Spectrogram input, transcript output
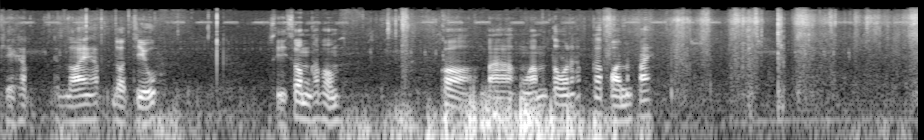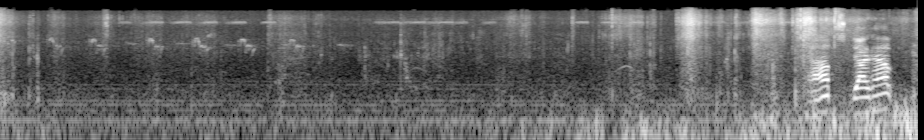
อเคครับเรียบร้อยครับ โดดจิ๋ว สีส้มครับผม ก็ปลาหัวมันโตนะครับ ก็ปล่อยมันไปครับสุดยอดครับ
